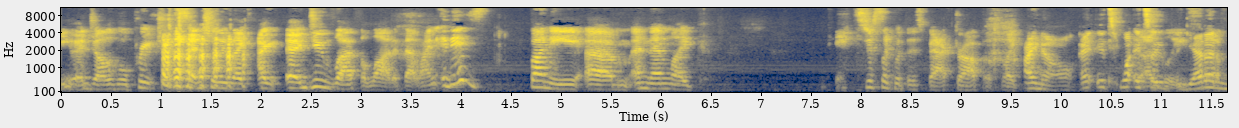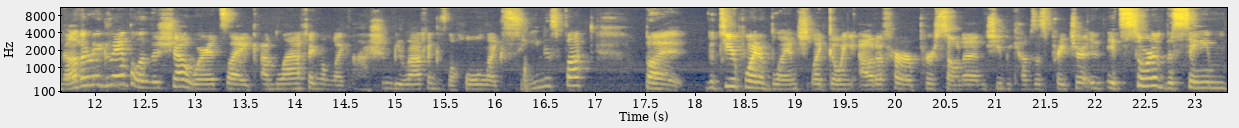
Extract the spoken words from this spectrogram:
evangelical preacher, essentially. like I, I do laugh a lot at that line. It is funny, um, and then like. It's just like with this backdrop of like I know. It's what it's a, yet another example in the show where it's like I'm laughing. I'm like "Oh, I shouldn't be laughing because the whole like scene is fucked. But the to your point of Blanche like going out of her persona and she becomes this preacher, it, it's sort of the same.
